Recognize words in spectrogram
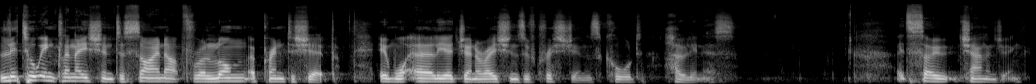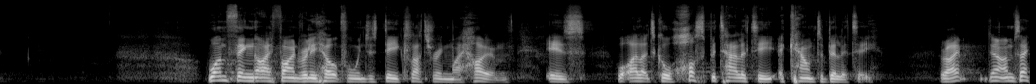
little inclination to sign up for a long apprenticeship in what earlier generations of Christians called holiness. It's so challenging. One thing that I find really helpful in just decluttering my home is what I like to call hospitality accountability. Right? You know what I'm saying?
